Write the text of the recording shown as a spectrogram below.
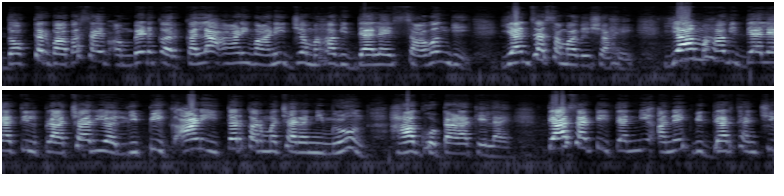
डॉक्टर बाबासाहेब आंबेडकर कला आणि वाणिज्य महाविद्यालय सावंगी यांचा समावेश आहे. या महाविद्यालयातील प्राचार्य लिपिक आणि इतर कर्मचाऱ्यांनी मिळून हा घोटाळा केलाय. त्यासाठी त्यांनी अनेक विद्यार्थ्यांची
